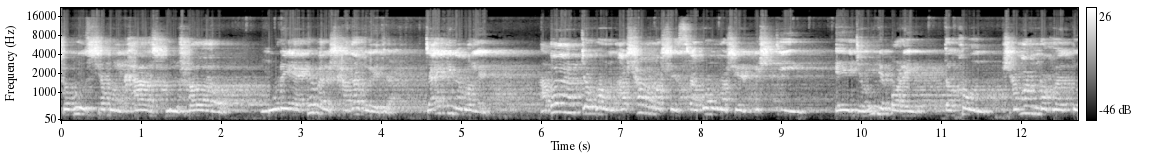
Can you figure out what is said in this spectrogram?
সবুজ, শ্যামল ঘাসগুলো সব মরে একেবারে সাদা হয়ে যায়। যায় কিনা বলেন? আবার যখন আষাঢ় মাসে, শ্রাবণ মাসের বৃষ্টি এই জমিনে পড়ে, তখন সামান্য হয়তো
